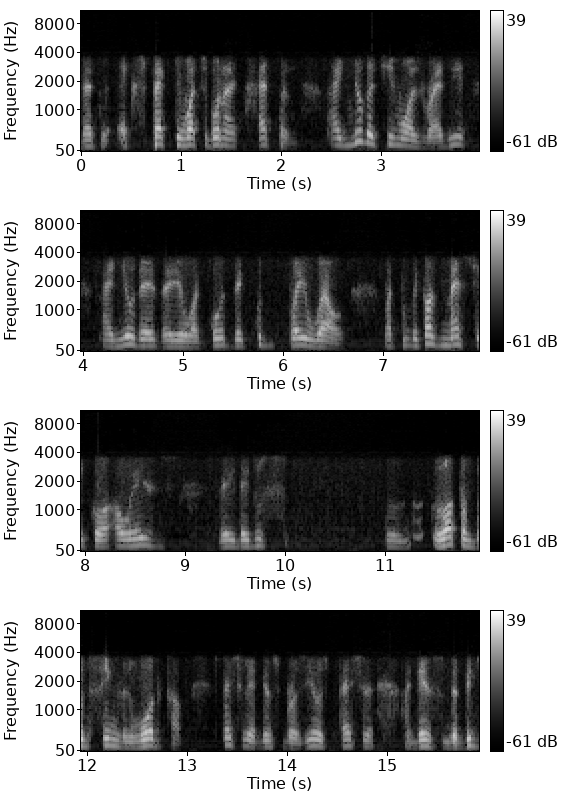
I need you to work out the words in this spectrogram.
that expecting what's going to happen. I knew the team was ready. I knew that they were good. They could play well, but because Mexico always they they do a lot of good things in World Cup, especially against Brazil, especially against the big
